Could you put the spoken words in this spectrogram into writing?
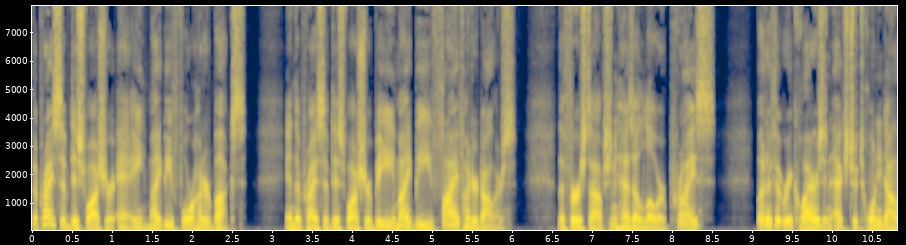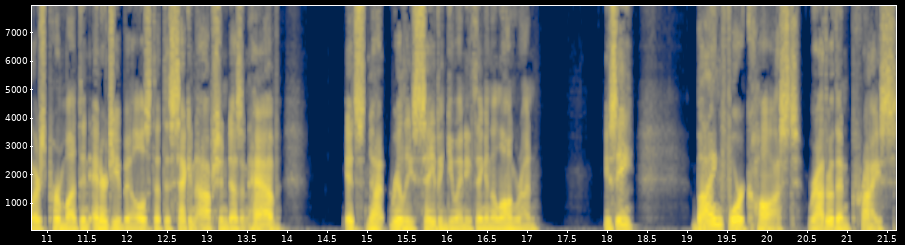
the price of dishwasher A might be 400 bucks, and the price of dishwasher B might be $500. The first option has a lower price, but if it requires an extra $20 per month in energy bills that the second option doesn't have, it's not really saving you anything in the long run. You see, buying for cost rather than price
